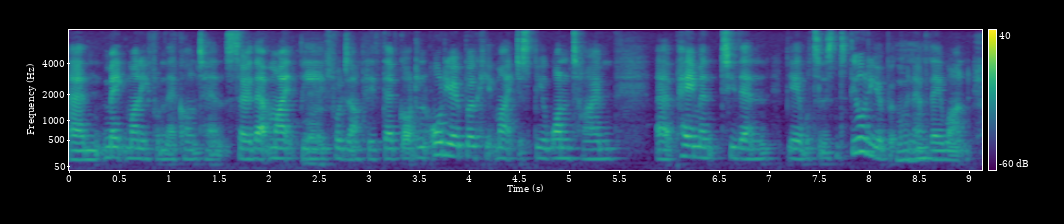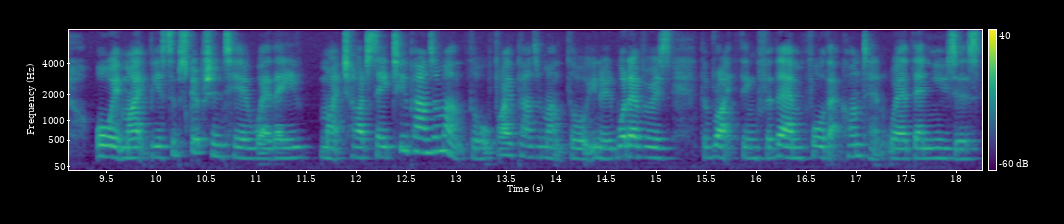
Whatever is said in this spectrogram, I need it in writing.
um, make money from their content. So that might be Right. for example if they've got an audiobook it might just be a one-time uh, payment to then be able to listen to the audiobook whenever they want or it might be a subscription tier where they might charge say two pounds a month or five pounds a month or you know whatever is the right thing for them for that content where then users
